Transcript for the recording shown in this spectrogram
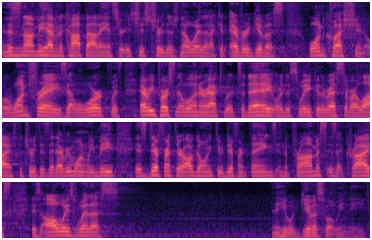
And this is not me having a cop out answer. It's just true. There's no way that I could ever give us one question or one phrase that will work with every person that we'll interact with today or this week or the rest of our life. The truth is that everyone we meet is different. They're all going through different things. And the promise is that Christ is always with us and that He will give us what we need.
